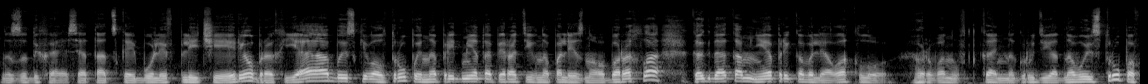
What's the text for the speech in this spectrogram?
Задыхаясь от адской боли в плече и ребрах, я обыскивал трупы на предмет оперативно полезного барахла, когда ко мне приковыляла Кло. Рванув ткань на груди одного из трупов,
